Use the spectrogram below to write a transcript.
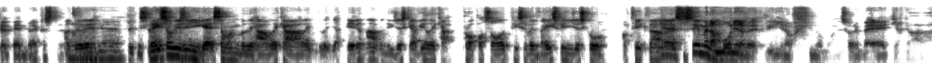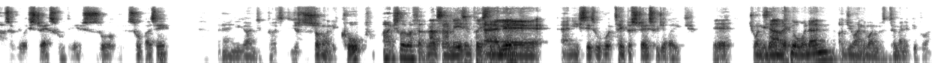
get bed and breakfast. Oh, do they? Yeah. It's nice sometimes when you get someone where they have like a like, like your parent have and they just give you like a proper solid piece of advice where you just go, I'll take that. Yeah, like, it's the same when I'm moaning about you know, no moaning, sorry, but uh, you're, oh, it's a really stressful day. It's so so busy, and you go, you're struggling to cope actually with it. and that's an amazing place to And be in. uh, and he says, well, what type of stress would you like? Yeah, you want the one with no one in, or do you want the one with too many people in?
